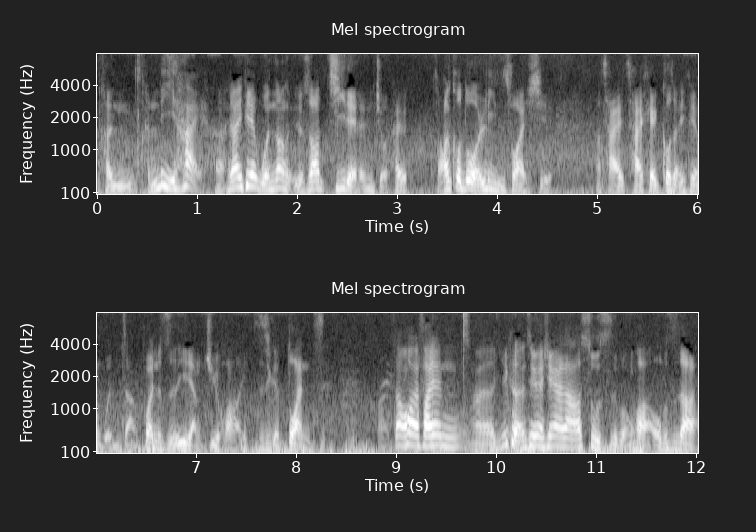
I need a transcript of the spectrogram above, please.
很很厉害啊！像一篇文章有时候要积累很久，才找到够多的例子出来写才才可以构成一篇文章，不然就只是一两句话而已，只是一个段子啊。但我后来发现，呃，也可能是因为现在大家素食文化，我不知道啦。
